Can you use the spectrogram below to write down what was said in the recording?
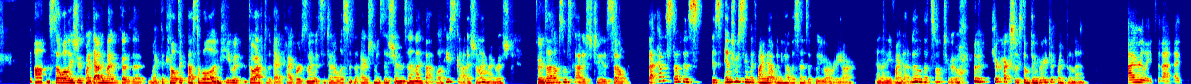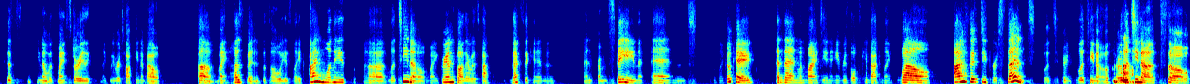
Um, so all these years, my dad and I would go to the like the Celtic festival, and he would go after the bagpipers, and I would sit down and listen to the Irish musicians. And I thought, well, he's Scottish and I'm Irish. Turns out I'm some Scottish too. So that kind of stuff is is interesting to find out when you have a sense of who you already are, and then you find out, no, that's not true. You're actually something very different than that. I relate to that because you know with my story like, like we were talking about um, my husband was always like I'm one eighth uh, Latino my grandfather was half Mexican and and from Spain and I was like okay and then when my DNA results came back I'm like well I'm 50% Latino or Latina so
